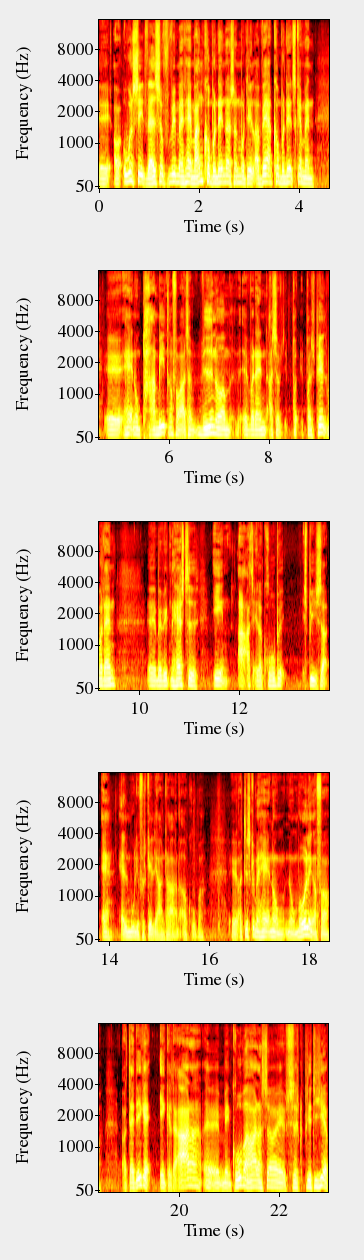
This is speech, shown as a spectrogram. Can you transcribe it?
Øh, og uanset hvad, så vil man have mange komponenter i sådan en model, og hver komponent skal man øh, have nogle parametre for, altså vide noget om, øh, hvordan, altså pr- principielt, hvordan, øh, med hvilken hastighed en art eller gruppe spiser af alle mulige forskellige andre arter og grupper. Øh, og det skal man have nogle, nogle målinger for. Og da det ikke er enkelte arter, øh, men gruppe arter, så, øh, så bliver de her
